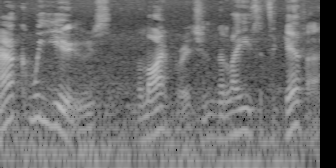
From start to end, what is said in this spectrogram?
How can we use the light bridge and the laser together?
